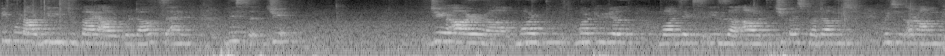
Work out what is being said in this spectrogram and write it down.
people are willing to buy our products. And this J- JR uh, Merc- Mercurial Vortex is uh, our cheapest product, which is around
